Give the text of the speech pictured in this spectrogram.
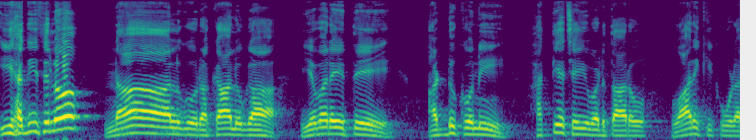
ఈ హదీసులో నాలుగు రకాలుగా ఎవరైతే అడ్డుకొని హత్య చేయబడతారో వారికి కూడా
